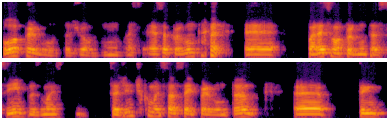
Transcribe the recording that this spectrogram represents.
boa pergunta, João. Hum, essa pergunta é, parece uma pergunta simples, mas se a gente começar a sair perguntando, é, tem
